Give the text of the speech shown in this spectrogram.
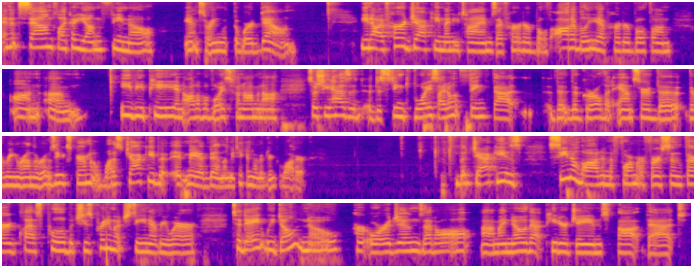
And it sounds like a young female answering with the word down. You know, I've heard Jackie many times. I've heard her both audibly. I've heard her both on on um, EVP and audible voice phenomena. So she has a, a, distinct voice. I don't think that the the girl that answered the the ring around the rosy experiment was Jackie, but it may have been. Let me take another drink of water. But Jackie is seen a lot in the former first and third class pool, but she's pretty much seen everywhere. To date, we don't know her origins at all. Um, I know that Peter James thought that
